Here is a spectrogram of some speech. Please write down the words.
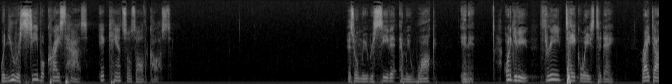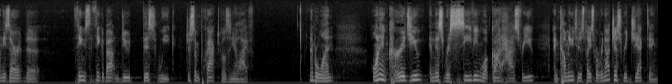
When you receive what Christ has, it cancels all the cost. Is when we receive it and we walk in it. I want to give you three takeaways today write down these are the things to think about and do this week. Just some practicals in your life. Number one, I want to encourage you in this receiving what God has for you and coming into this place where we're not just rejecting,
